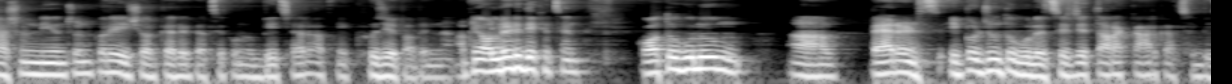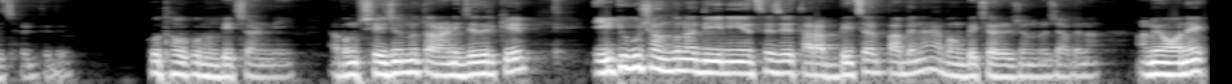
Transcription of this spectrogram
শাসন নিয়ন্ত্রণ করে, এই সরকারের কাছে কোনো বিচার আপনি খুঁজে পাবেন না। আপনি অলরেডি দেখেছেন কতগুলো প্যারেন্টস এই পর্যন্ত বলেছে যে তারা কার কাছে বিচার দেবে? কোথাও কোনো বিচার নেই। এবং সেই জন্য তারা নিজেদেরকে এইটুকু সান্ত্বনা দিয়ে নিয়েছে যে তারা বিচার পাবে না এবং বিচারের জন্য যাবে না। আমি অনেক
